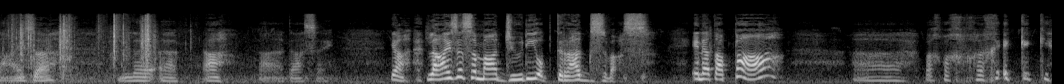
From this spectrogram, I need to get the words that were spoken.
Liza le uh, ah, ah daar sê. Ja, Liza se ma Judy op drugs was. En dat haar pa uh wag wag wag, ek ek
